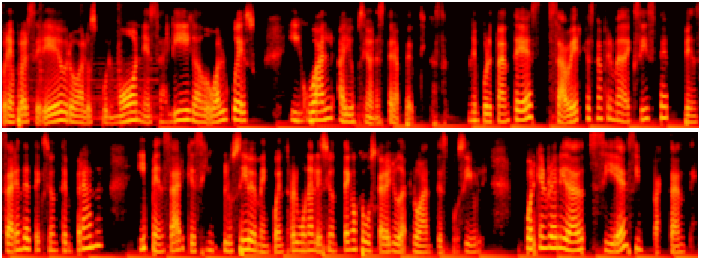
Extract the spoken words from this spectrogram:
por ejemplo, al cerebro, a los pulmones, al hígado o al hueso, igual hay opciones terapéuticas. Lo importante es saber que esta enfermedad existe, pensar en detección temprana y pensar que si inclusive me encuentro alguna lesión, tengo que buscar ayuda lo antes posible, porque en realidad sí es impactante.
